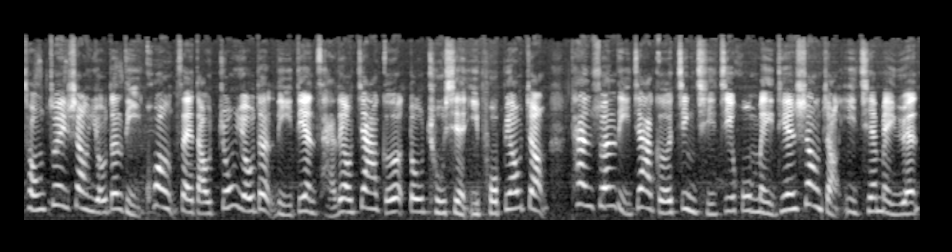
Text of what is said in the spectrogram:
从最上游的锂矿，再到中游的锂电材料价格，都出现一波飙涨。碳酸锂价格近期几乎每天上涨一千美元，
